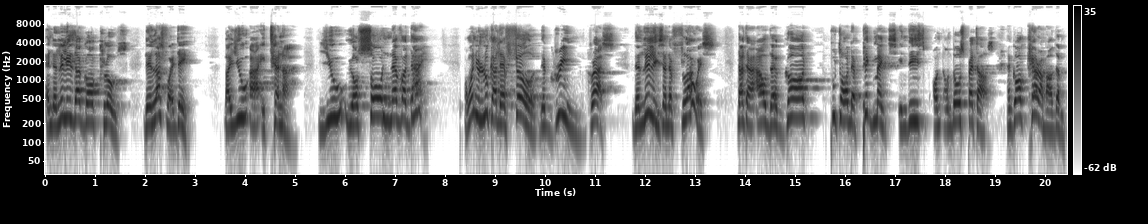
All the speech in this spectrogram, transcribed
and the lilies that God clothes, they last for a day, but you are eternal. You, your soul never die. But when you look at the field, the green grass, the lilies and the flowers that are out there, God put all the pigments in these on, on those petals, and God care about them.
